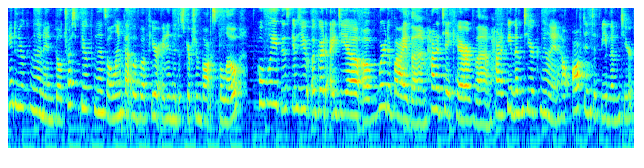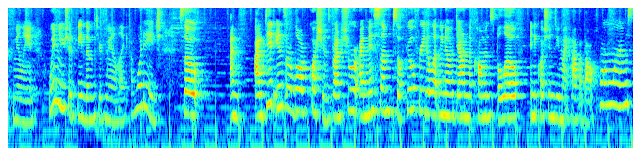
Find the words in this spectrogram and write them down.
handle your chameleon and build trust with your chameleon, so I'll link that above here and in the description box below. Hopefully this gives you a good idea of where to buy them, how to take care of them, how to feed them to your chameleon, how often to feed them to your chameleon, when you should feed them to your chameleon, like at what age. So I'm I did answer a lot of questions, but I'm sure I missed some, so feel free to let me know down in the comments below any questions you might have about hornworms.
